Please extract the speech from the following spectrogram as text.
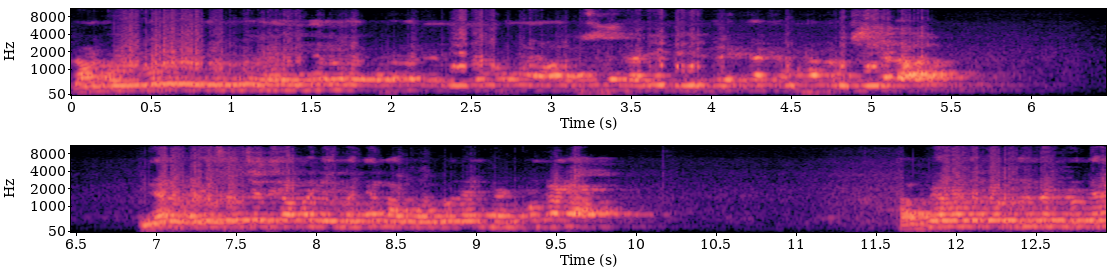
నా కొడుకు నేను ఆఫీసులో కానీ మీ దగ్గర నేను వయసు వచ్చింది కాబట్టి ఈ మధ్య నా కొడుకు నేను పెట్టుకుంటాడా? తప్పేమని కొడుకుని పెట్టుకుంటే?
